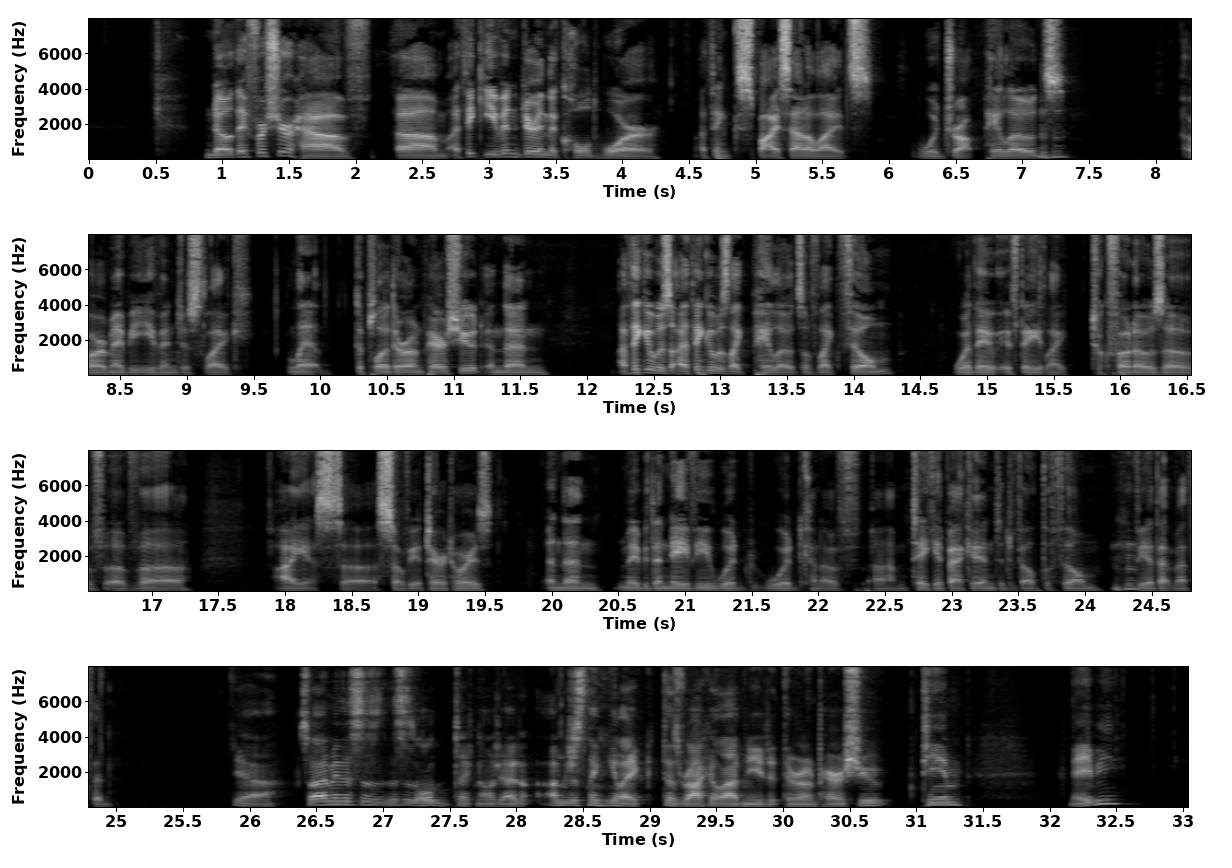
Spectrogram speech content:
no, they for sure have. Um, I think even during the Cold War, I think spy satellites would drop payloads, mm-hmm. or maybe even just like land, deploy their own parachute, and then I think it was I think it was like payloads of like film where they if they like took photos of of uh, I guess uh, Soviet territories, and then maybe the Navy would would kind of um, take it back in to develop the film mm-hmm. via that method. Yeah. So I mean, this is this is old technology. I am just thinking like, does Rocket Lab need their own parachute team? Maybe,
